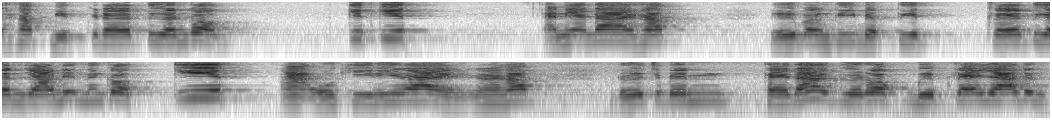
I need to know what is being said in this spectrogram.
นะครับ บีบแตรเตือนก็กิดกิดๆอันนี้ได้ครับ หรือบางทีแบบติดแตรเตือนยาวนิดนึงก็กีดอ่าโอเคนี้ได้นะครับ หรือจะเป็นแต่ถ้าเกิดว่าบีบแตรยาวถึง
